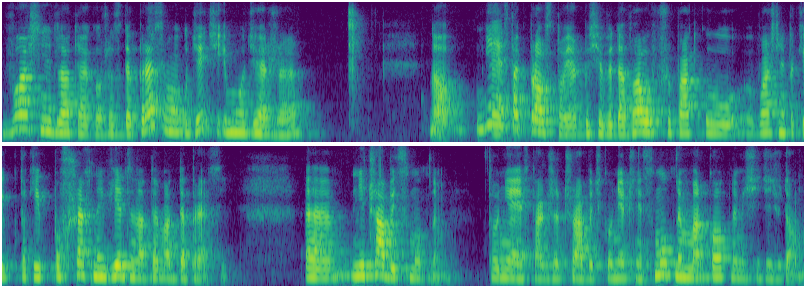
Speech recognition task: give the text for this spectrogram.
Właśnie dlatego, że z depresją u dzieci i młodzieży no, nie jest tak prosto, jakby się wydawało w przypadku właśnie takiej, takiej powszechnej wiedzy na temat depresji. E, Nie trzeba być smutnym. To nie jest tak, że trzeba być koniecznie smutnym, markotnym i siedzieć w domu.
